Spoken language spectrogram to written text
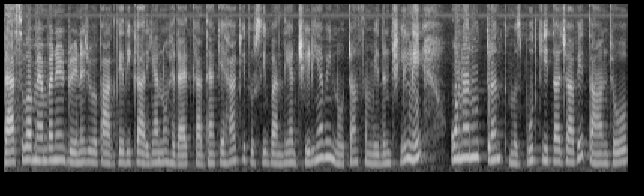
ਰਾਜ ਸਭਾ ਮੈਂਬਰ ਨੇ ਡਰੇਨੇਜ ਵਿਭਾਗ ਦੇ ਅਧਿਕਾਰੀਆਂ ਨੂੰ ਹਦਾਇਤ ਕਰਦਿਆਂ ਕਿਹਾ ਕਿ ਤੁਸੀਂ ਬੰਦ ਦੀਆਂ ਜਿਹੜੀਆਂ ਵੀ ਨੋਟਾਂ ਸੰਵੇਦਨਸ਼ੀਲ ਨੇ, ਉਹਨਾਂ ਨੂੰ ਤੁਰੰਤ ਮਜ਼ਬੂਤ ਕੀਤਾ ਜਾਵੇ ਤਾਂ ਜੋ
